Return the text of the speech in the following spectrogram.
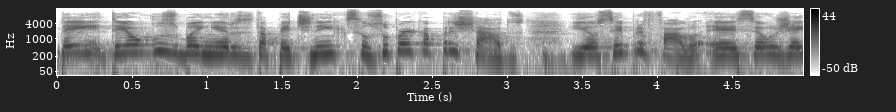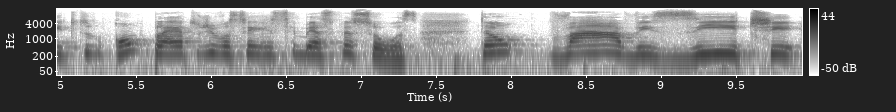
Tem, tem alguns banheiros de tapetininho que são super caprichados. E eu sempre falo: esse é o jeito completo de você receber as pessoas. Então, vá, visite.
